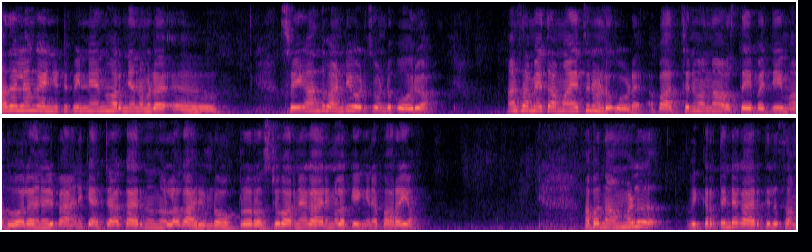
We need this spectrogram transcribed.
അതെല്ലാം കഴിഞ്ഞിട്ട് പിന്നെ എന്ന് പറഞ്ഞാൽ നമ്മുടെ ശ്രീകാന്ത് വണ്ടി ഓടിച്ചുകൊണ്ട് പോരുക ആ സമയത്ത് അമ്മായച്ചനുണ്ട് കൂടെ. അപ്പോൾ അച്ഛൻ വന്ന അവസ്ഥയെ പറ്റിയും അതുപോലെ തന്നെ ഒരു പാനിക് അറ്റാക്ക് ആയിരുന്നു എന്നുള്ള കാര്യം ഡോക്ടർ റെസ്റ്റ് പറഞ്ഞ കാര്യങ്ങളൊക്കെ ഇങ്ങനെ പറയാം. അപ്പോൾ നമ്മൾ വിക്രത്തിന്റെ കാര്യത്തിൽ സം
